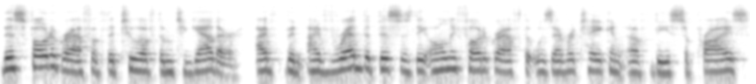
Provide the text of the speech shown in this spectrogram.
This photograph of the two of them together, I've been I've read that this is the only photograph that was ever taken of the surprise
